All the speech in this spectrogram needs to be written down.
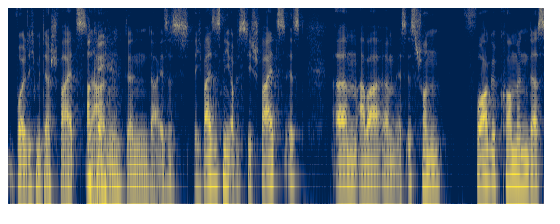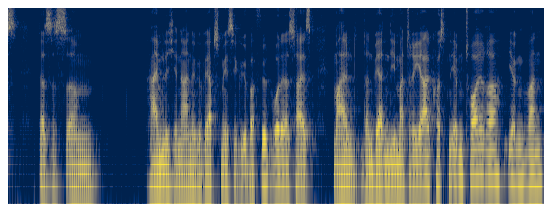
wollte ich mit der Schweiz sagen, okay. denn da ist es, ich weiß es nicht, ob es die Schweiz ist, ähm, aber ähm, es ist schon vorgekommen, dass, dass es ähm, heimlich in eine gewerbsmäßige überführt wurde. Das heißt, mal, dann werden die Materialkosten eben teurer irgendwann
